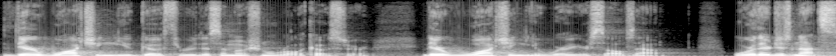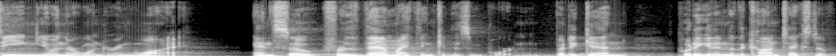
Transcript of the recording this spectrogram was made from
they're watching you go through this emotional roller coaster. They're watching you wear yourselves out. Or they're just not seeing you and they're wondering why. And so for them, I think it is important. But again, putting it into the context of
